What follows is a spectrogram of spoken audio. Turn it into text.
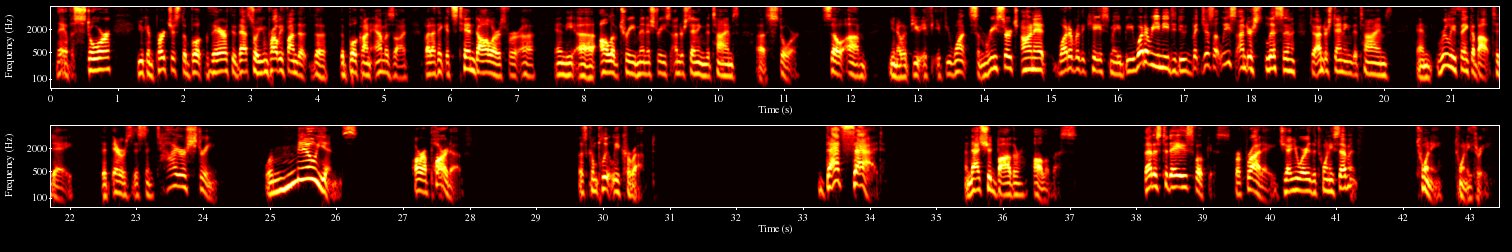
They have a store. You can purchase the book there through that store. You can probably find the the, the book on Amazon, but I think it's ten dollars for uh, in the uh, Olive Tree Ministries Understanding the Times uh, store. So um, you know if you if, if you want some research on it whatever the case may be whatever you need to do but just at least under, listen to understanding the times and really think about today that there's this entire stream where millions are a part of that's completely corrupt. That's sad. And that should bother all of us. That is today's focus for friday january the 27th 2023.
